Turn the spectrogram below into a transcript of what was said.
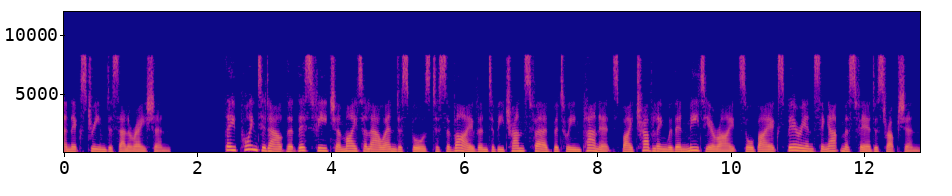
and extreme deceleration. They pointed out that this feature might allow endospores to survive and to be transferred between planets by traveling within meteorites or by experiencing atmosphere disruption.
